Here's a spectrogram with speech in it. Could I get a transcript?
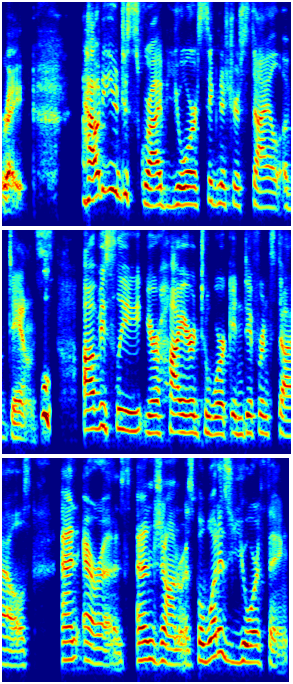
right. How do you describe your signature style of dance? Ooh. Obviously, you're hired to work in different styles and eras and genres, but what is your thing?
